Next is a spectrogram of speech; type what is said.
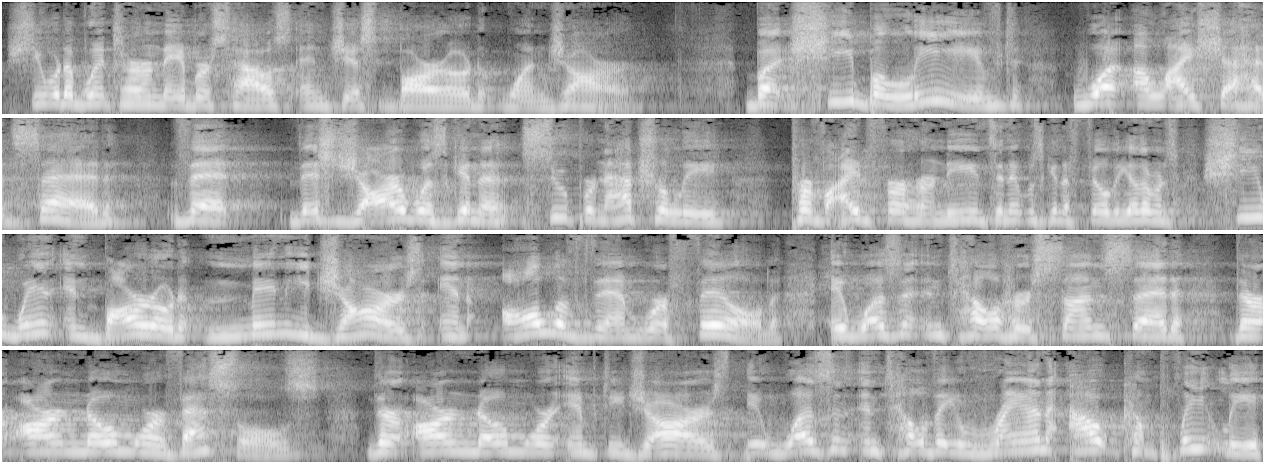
she would have went to her neighbor's house and just borrowed one jar. But she believed what Elisha had said that this jar was going to supernaturally provide for her needs and it was going to fill the other ones. She went and borrowed many jars and all of them were filled. It wasn't until her son said, There are no more vessels, there are no more empty jars. It wasn't until they ran out completely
